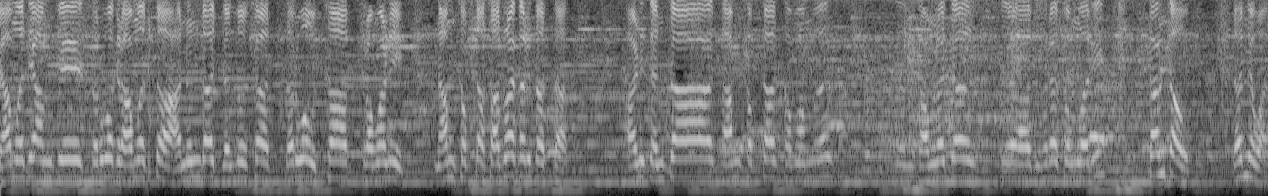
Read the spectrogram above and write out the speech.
यामध्ये आमचे सर्व ग्रामस्थ आनंदात जल्लोषात सर्व उत्साहाप्रमाणे नामसप्ताह साजरा करीत असतात. आणि त्यांचा नामसप्ताह समाम श्रावणाच्या दुसऱ्या सोमवारी सांगता होतो. धन्यवाद.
